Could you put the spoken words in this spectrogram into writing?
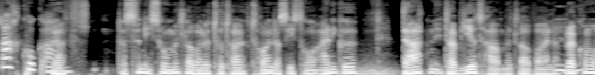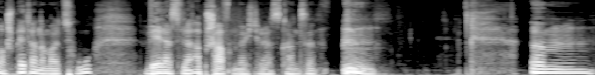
Ach, guck an. Das, das finde ich so mittlerweile total toll, dass sich so einige Daten etabliert haben mittlerweile. Mhm. Da kommen wir auch später nochmal zu, wer das wieder abschaffen möchte, das Ganze. ähm,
